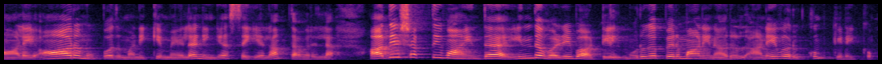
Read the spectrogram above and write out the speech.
மாலை ஆறு முப்பது மணிக்கு மேலே நீங்கள் செய்யலாம் தவறில்லை. அதிசக்தி வாய்ந்த இந்த வழிபாட்டில் முருகப்பெருமானின் அருள் அனைவருக்கும் கிடைக்கும்.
